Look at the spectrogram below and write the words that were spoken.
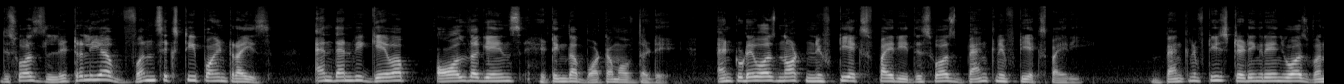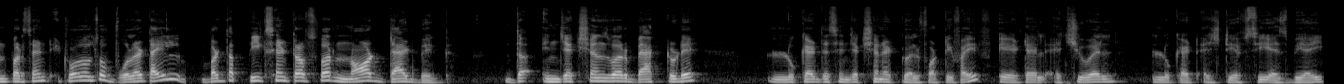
This was literally a 160 point rise. And then we gave up all the gains hitting the bottom of the day. And today was not Nifty expiry, this was Bank Nifty expiry. Bank Nifty's trading range was 1%. It was also volatile, but the peaks and troughs were not that big. The injections were back today. Look at this injection at 1245. Airtel, HUL. Look at HDFC, SBI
